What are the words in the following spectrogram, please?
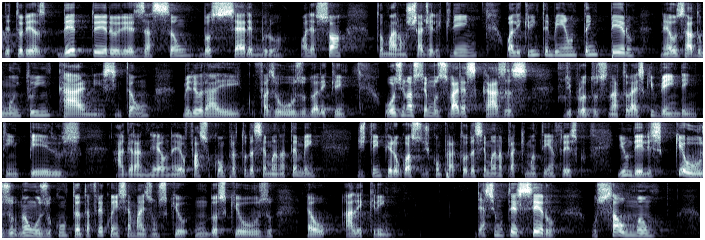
deteriorização do cérebro. Olha só, tomar um chá de alecrim. O alecrim também é um tempero, né, usado muito em carnes. Então, melhorar aí, fazer o uso do alecrim. Hoje nós temos várias casas de produtos naturais que vendem temperos a granel, né? Eu faço compra toda semana também de tempero, eu gosto de comprar toda semana para que mantenha fresco. E um deles que eu uso, não uso com tanta frequência, mas uns que eu, um dos que eu uso é o alecrim. Décimo terceiro, o salmão.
